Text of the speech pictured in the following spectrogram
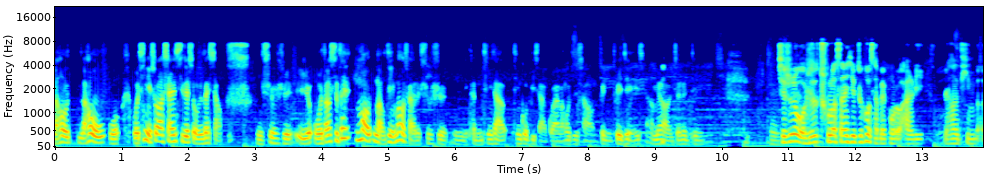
然后然后我我听你说到山西的时候，我就在想，你是不是有？我当时在冒脑子里冒出来的是不是你可能听下听过陛下观，然后就想跟你推荐一下，没想到真的听。其实我是出了山西之后才被朋友安利，然后听的。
